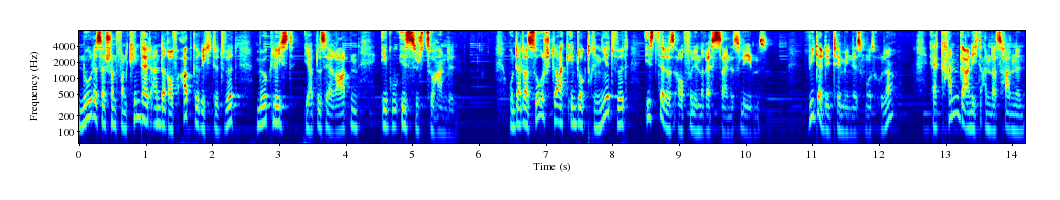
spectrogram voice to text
Nur, dass er schon von Kindheit an darauf abgerichtet wird, möglichst, ihr habt es erraten, egoistisch zu handeln. Und da das so stark indoktriniert wird, ist er das auch für den Rest seines Lebens. Wieder Determinismus, oder? Er kann gar nicht anders handeln,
